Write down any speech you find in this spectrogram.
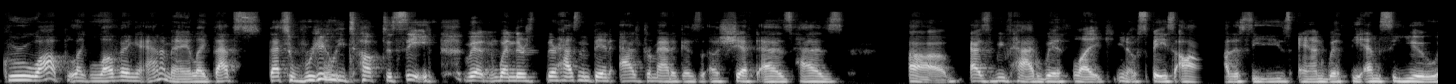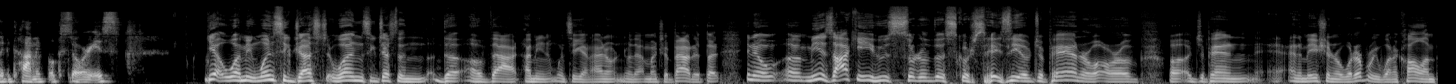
grew up like loving anime like that's that's really tough to see when when there's there hasn't been as dramatic as a shift as has uh as we've had with like you know space odysseys and with the MCU and comic book stories yeah, well, I mean, one suggest one suggestion the, of that. I mean, once again, I don't know that much about it, but you know, uh, Miyazaki, who's sort of the Scorsese of Japan or or of uh, Japan animation or whatever we want to call him,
